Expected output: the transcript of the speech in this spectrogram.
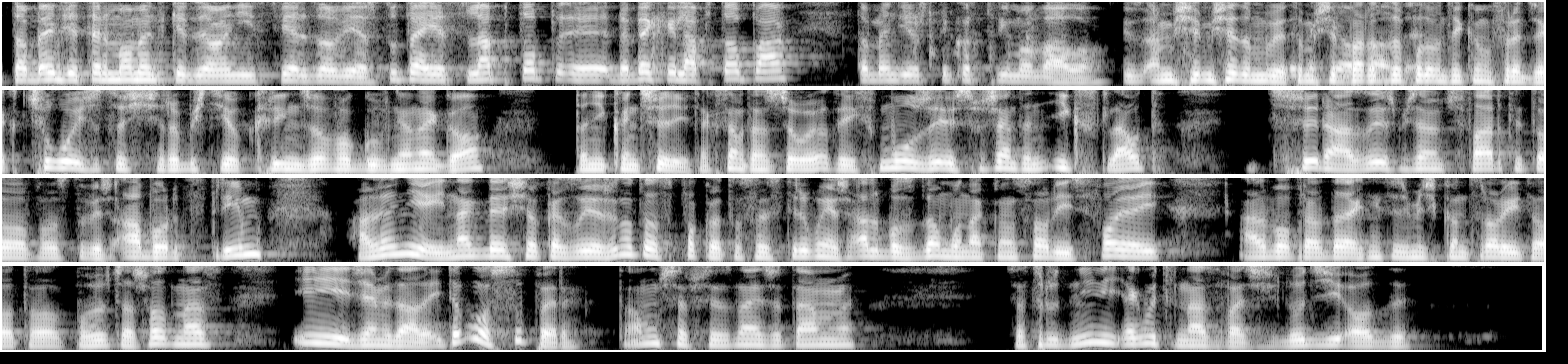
To będzie ten moment, kiedy oni stwierdzą, wiesz, tutaj jest laptop, y, bebechy laptopa, to będzie już tylko streamowało. A mi się, mi się to mówię, to mi się bardzo owady. podoba tej konferencji. Jak czułeś, że coś robisz takiego cringe'owo gównianego, to nie kończyli. Tak samo tam zaczęły o tej chmurze, już słyszałem ten Xcloud trzy razy, już myślałem, czwarty to po prostu, wiesz, abort stream, ale nie i nagle się okazuje, że no to spoko, to sobie streamujesz albo z domu na konsoli swojej, albo, prawda, jak nie chcesz mieć kontroli, to, to pożyczasz od nas i jedziemy dalej. I to było super. To muszę przyznać, że tam zatrudnili, jakby to nazwać, ludzi od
